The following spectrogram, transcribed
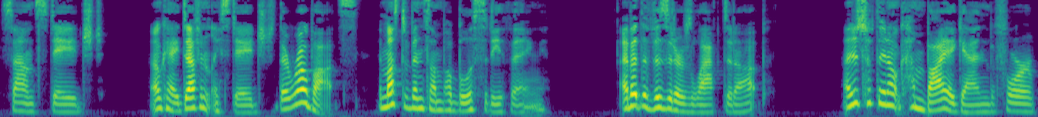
Sounds staged. Okay, definitely staged. They're robots. It must have been some publicity thing. I bet the visitors lapped it up. I just hope they don't come by again before,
